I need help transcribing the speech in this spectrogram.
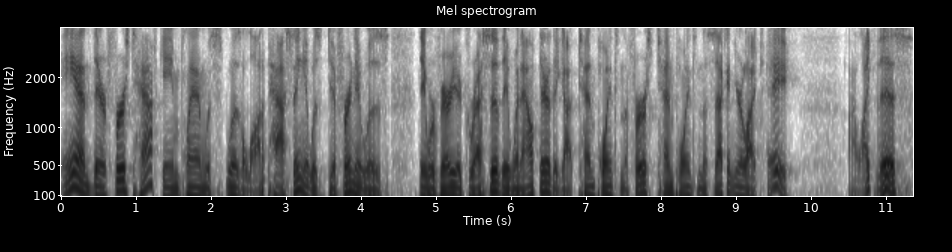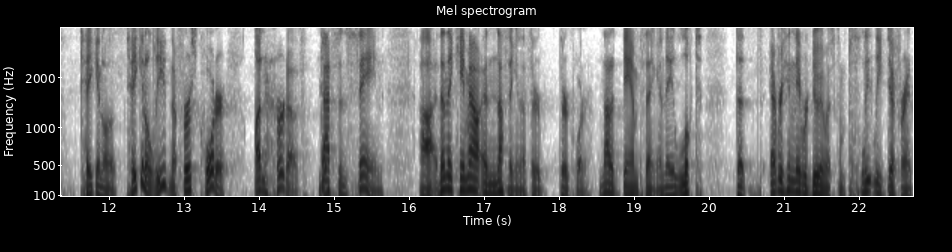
and their first half game plan was was a lot of passing. It was different. It was they were very aggressive. They went out there. They got ten points in the first, ten points in the second. You're like, hey, I like this. Taking a taking a lead in the first quarter, unheard of. That's insane. Uh, and then they came out and nothing in the third third quarter, not a damn thing. And they looked that everything they were doing was completely different.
